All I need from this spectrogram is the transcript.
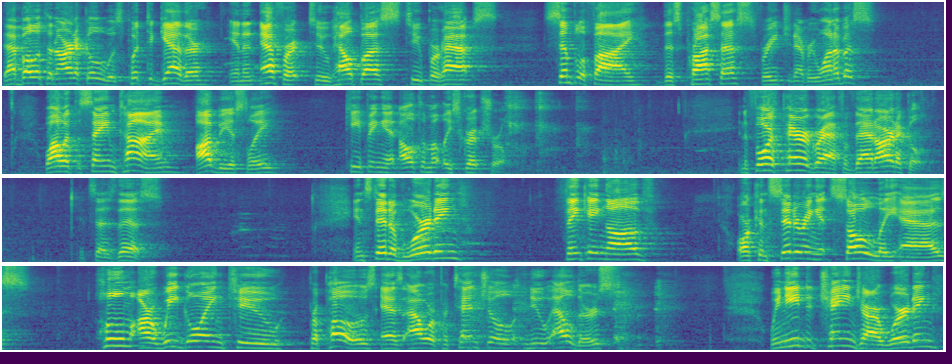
That bulletin article was put together in an effort to help us to perhaps simplify this process for each and every one of us, while at the same time, obviously, keeping it ultimately scriptural. In the fourth paragraph of that article, it says this Instead of wording, thinking of, or considering it solely as whom are we going to propose as our potential new elders, we need to change our wording,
